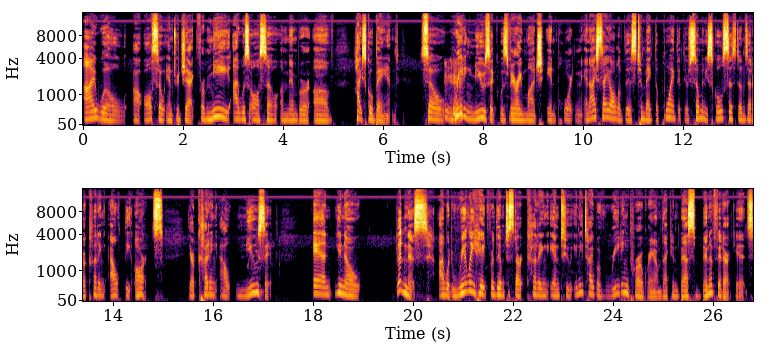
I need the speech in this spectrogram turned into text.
I will uh, also interject. For me, I was also a member of high school band. So mm-hmm. reading music was very much important. And I say all of this to make the point that there's so many school systems that are cutting out the arts. They're cutting out music. And, you know, goodness, I would really hate for them to start cutting into any type of reading program that can best benefit our kids.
